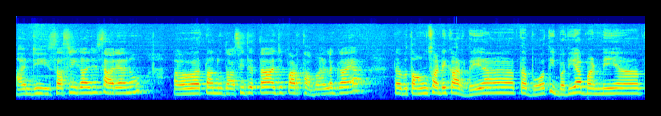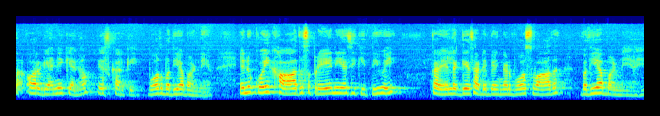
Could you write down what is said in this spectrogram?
ਹਾਂਜੀ, ਸਤਿ ਸ੍ਰੀ ਅਕਾਲ ਜੀ ਸਾਰਿਆਂ ਨੂੰ। ਅਹ ਤੁਹਾਨੂੰ ਦੱਸ ਹੀ ਦਿੱਤਾ, ਅੱਜ ਭਰਥਾ ਬਣ ਲੱਗਾ ਆ। ਤਾਂ ਬਤਾਉਂ ਸਾਡੇ ਘਰ ਦੇ ਆ, ਤਾਂ ਬਹੁਤ ਹੀ ਵਧੀਆ ਬਣਨੇ ਆ, ਤਾਂ ਆਰਗੇਨਿਕ ਹੈ ਨਾ, ਇਸ ਕਰਕੇ ਬਹੁਤ ਵਧੀਆ ਬਣਨੇ ਆ। ਇਹਨੂੰ ਕੋਈ ਖਾਦ ਸਪਰੇਅ ਨਹੀਂ ਅਸੀਂ ਕੀਤੀ ਹੋਈ। ਘਰੇ ਲੱਗੇ ਸਾਡੇ ਬੈਂਗਣ ਬਹੁਤ ਸਵਾਦ, ਵਧੀਆ ਬਣਨੇ ਆ ਇਹ।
